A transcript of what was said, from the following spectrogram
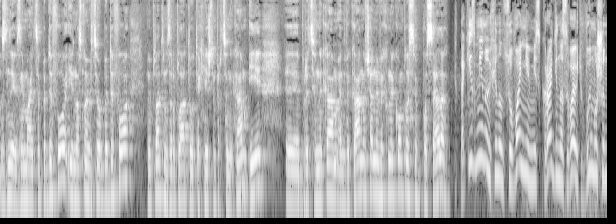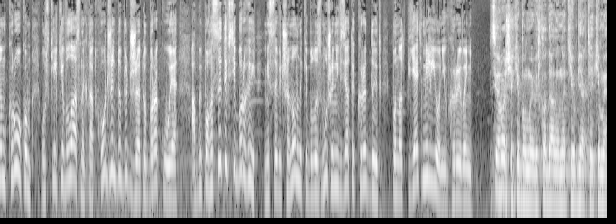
з них знімається ПДФО, і на основі цього ПДФО ми платимо зарплату технічним працівникам і е, працівникам НВК навчально-виховних комплексів по селах. Такі зміни у фінансуванні в міськраді називають вимушеним кроком, оскільки власних надходжень до бюджету бракує. Аби погасити всі борги, місцеві чиновники були змушені взяти кредит понад 5 мільйонів гривень. Ці гроші, які б ми відкладали на ті об'єкти, які ми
